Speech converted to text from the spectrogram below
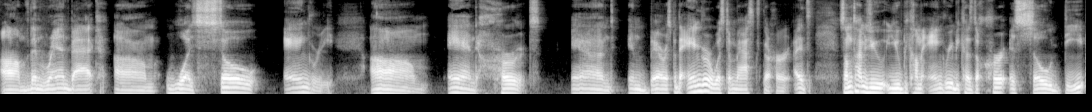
Um, then ran back. Um, was so angry um, and hurt and embarrassed but the anger was to mask the hurt it's sometimes you you become angry because the hurt is so deep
